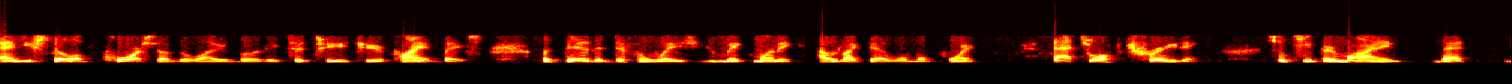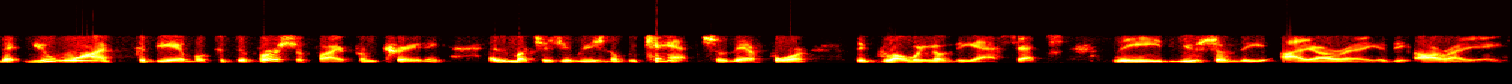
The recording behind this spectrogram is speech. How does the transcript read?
And you still, of course, have the liability to, to, to your client base. But they're the different ways you make money. I would like to add one more point. That's off trading. So keep in mind that that you want to be able to diversify from trading as much as you reasonably can. So therefore, the growing of the assets, the use of the IRA, the RIAs,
